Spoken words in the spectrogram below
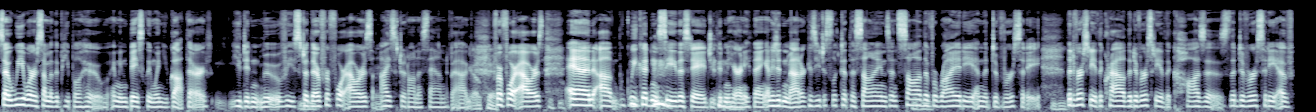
so we were some of the people who i mean basically when you got there you didn't move you stood mm-hmm. there for four hours right. i stood on a sandbag okay. for four hours mm-hmm. and um, we couldn't see the stage you couldn't hear anything and it didn't matter because you just looked at the signs and saw the variety and the diversity the diversity of the crowd the diversity of the causes the diversity of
